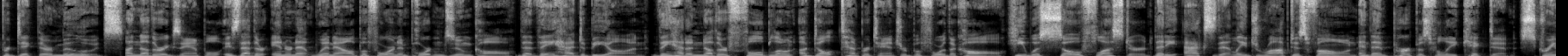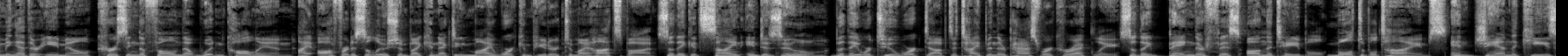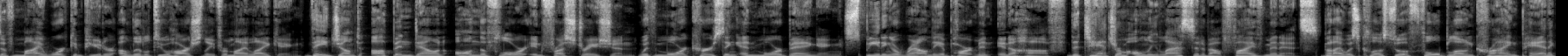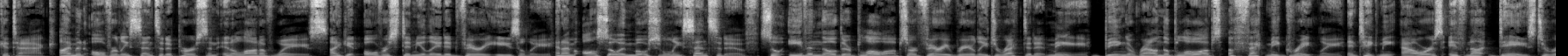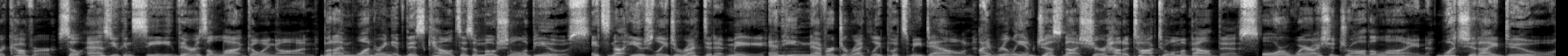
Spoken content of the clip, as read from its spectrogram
predict their moods. Another example is that their internet went out before an important Zoom call that they had to be on. They had another full blown adult temper tantrum before the call. He was so flustered that he accidentally dropped his phone and then purposefully kicked it, screaming at their email, cursing the phone that wouldn't call in. I offered a solution by connecting my work computer to my hotspot so they could sign into Zoom, but they were too worked up to type in their password correctly. So they banged their fists on the table multiple times and jammed the keys of my work computer a little too harshly for my liking. They jumped up and down on the floor in frustration, with more cursing and more banging, speeding around the apartment in a huff. The tantrum only lasted about five minutes, but I was close to a full blown crying panic attack. I'm an overly sensitive person in a lot of ways. I get overstimulated very easily, and I'm also emotionally sensitive. So even though their blowups are very rarely directed at me, being around the blowups affect me greatly and take me hours, if not days, to recover. So as you can see, there is a lot going on. But I'm wondering if this counts as emotional abuse. It's not usually directed at me, and he never directly puts me down. I really am just not sure how to talk to him about this, or where I should draw the line. What should I do?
